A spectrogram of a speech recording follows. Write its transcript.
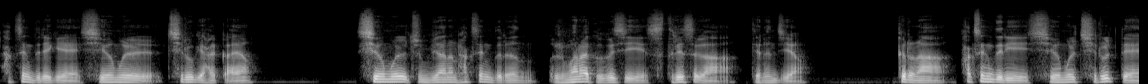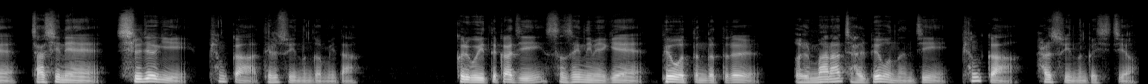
학생들에게 시험을 치르게 할까요? 시험을 준비하는 학생들은 얼마나 그것이 스트레스가 되는지요. 그러나 학생들이 시험을 치를 때 자신의 실력이 평가될 수 있는 겁니다. 그리고 이때까지 선생님에게 배웠던 것들을 얼마나 잘 배웠는지 평가할 수 있는 것이지요.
